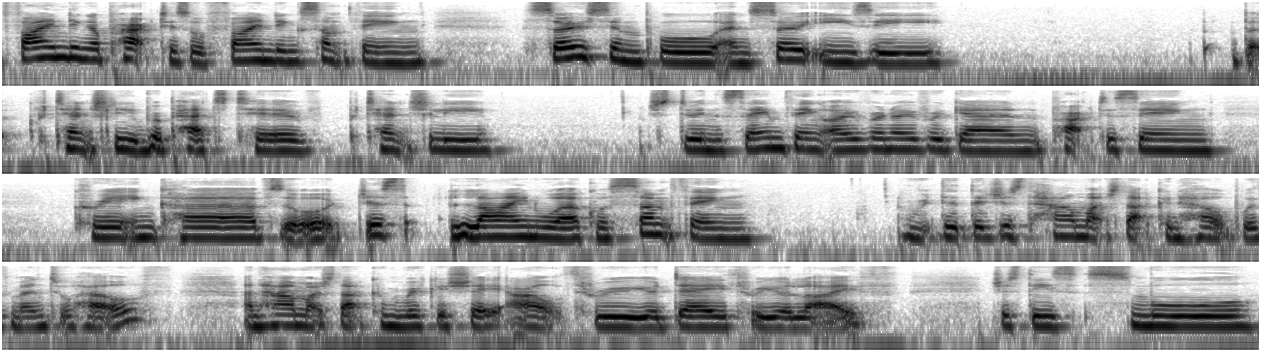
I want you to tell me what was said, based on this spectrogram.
finding a practice or finding something so simple and so easy but potentially repetitive potentially just doing the same thing over and over again practicing creating curves or just line work or something that just how much that can help with mental health and how much that can ricochet out through your day, through your life. Just these small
